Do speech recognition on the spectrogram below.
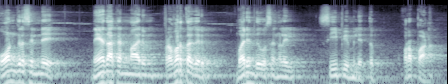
കോൺഗ്രസിന്റെ നേതാക്കന്മാരും പ്രവർത്തകരും വരും ദിവസങ്ങളിൽ സി പി എമ്മിലെത്തും. ഉറപ്പാണ്.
